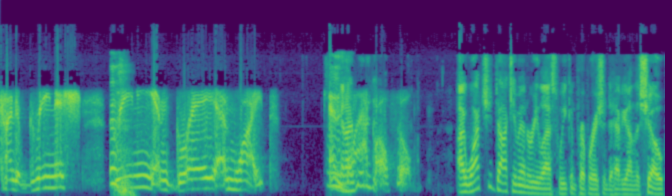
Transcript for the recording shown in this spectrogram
kind of greenish, greeny, and gray and white, and, And I black read it- also. I watched a documentary last week in preparation to have you on the show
